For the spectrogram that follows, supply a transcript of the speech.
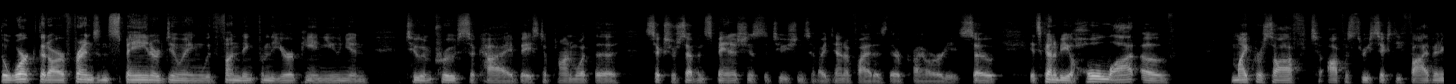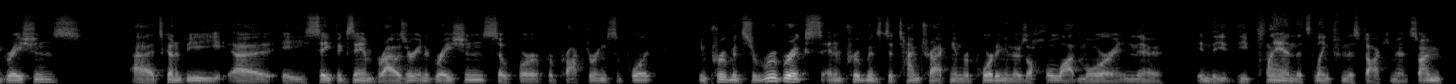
the work that our friends in Spain are doing with funding from the European Union to improve Sakai based upon what the six or seven Spanish institutions have identified as their priorities. So it's going to be a whole lot of Microsoft Office 365 integrations. Uh, it's going to be uh, a safe exam browser integration. So for, for proctoring support, improvements to rubrics and improvements to time tracking and reporting. And there's a whole lot more in the in the the plan that's linked from this document. So I'm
